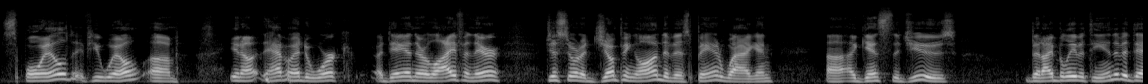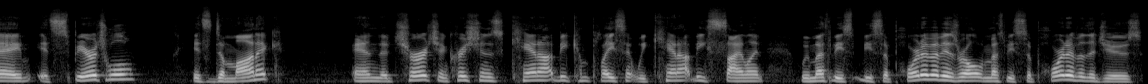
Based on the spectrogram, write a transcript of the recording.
spoiled, if you will. Um, you know, they haven't had to work a day in their life, and they're just sort of jumping onto this bandwagon uh, against the Jews. But I believe at the end of the day, it's spiritual, it's demonic, and the church and Christians cannot be complacent. We cannot be silent. We must be, be supportive of Israel. We must be supportive of the Jews.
